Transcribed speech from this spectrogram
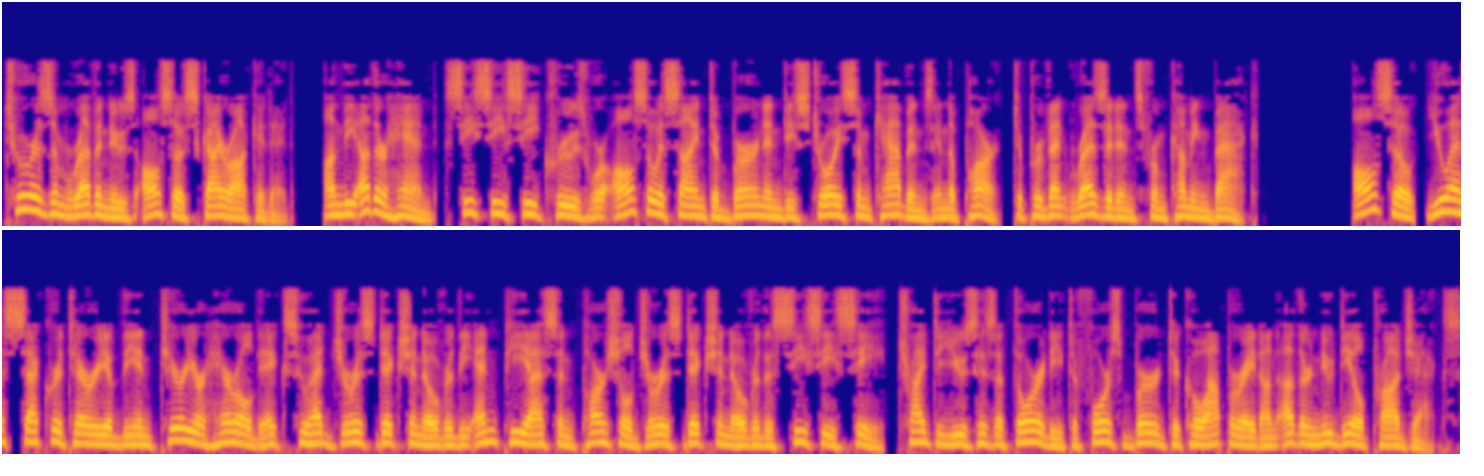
Tourism revenues also skyrocketed. On the other hand, CCC crews were also assigned to burn and destroy some cabins in the park, to prevent residents from coming back. Also, U.S. Secretary of the Interior Harold Ickes who had jurisdiction over the NPS and partial jurisdiction over the CCC, tried to use his authority to force Byrd to cooperate on other New Deal projects.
